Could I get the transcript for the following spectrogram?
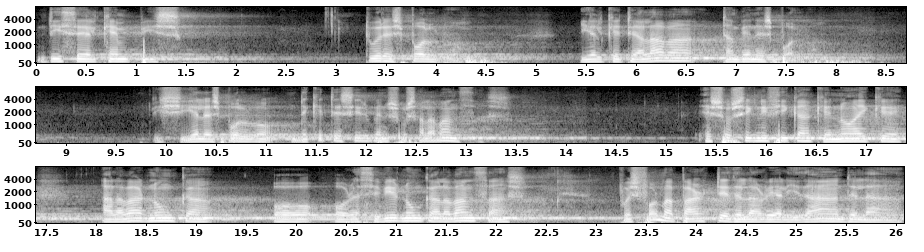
Dice el Kempis, tú eres polvo y el que te alaba también es polvo. Y si Él es polvo, ¿de qué te sirven sus alabanzas? Eso significa que no hay que alabar nunca o, recibir nunca alabanzas pues forma parte de la realidad de la,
